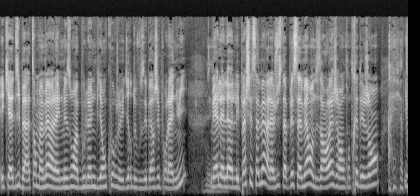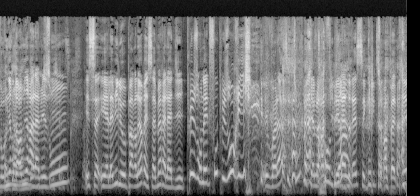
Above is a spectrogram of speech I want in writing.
et qui a dit bah attends ma mère elle a une maison à Boulogne-Billancourt, je vais lui dire de vous héberger pour la nuit. Mais elle, elle, elle est pas chez sa mère, elle a juste appelé sa mère en disant ouais j'ai rencontré des gens, ils vont venir dormir à la maison. et, ça- et elle a mis le haut-parleur et sa mère elle a dit plus on est de fous plus on rit. Et voilà c'est tout. Donc elle leur a filé l'adresse écrite sur un papier.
